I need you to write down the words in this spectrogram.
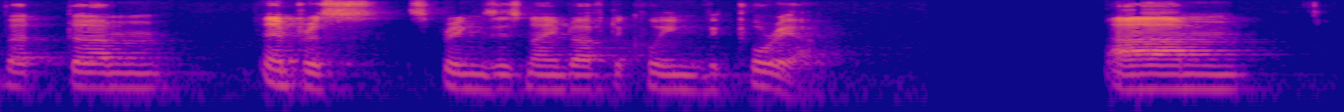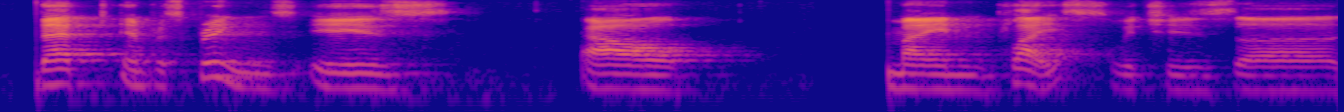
but um, Empress Springs is named after Queen Victoria. Um, that Empress Springs is our main place, which is uh,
